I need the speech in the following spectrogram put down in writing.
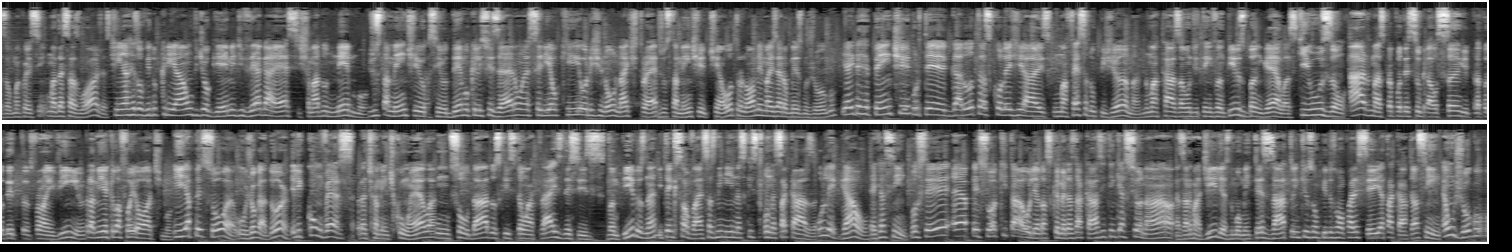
Us, alguma coisa assim. Uma dessas lojas tinha resolvido criar um videogame de VHS chamado Nemo. Justamente, assim, o demo que eles fizeram é, seria o que originou o Night Trap. Justamente tinha outro nome, mas era o mesmo jogo. E aí, de repente, por ter garotas colegiais numa festa do pijama, numa casa onde tem vampiros banguelas que usam armas para poder sugar o sangue, para poder transformar em vinho, para mim aquilo foi ótimo. E a pessoa, o jogador, ele conversa praticamente com ela, com soldados que estão atrás desses vampiros, né? E tem que salvar essas meninas que estão nessa casa. O legal é que assim, você é a pessoa que tá olhando as câmeras da casa e tem que acionar as armadilhas no momento exato em que os vampiros vão aparecer e atacar. Então assim, é um jogo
